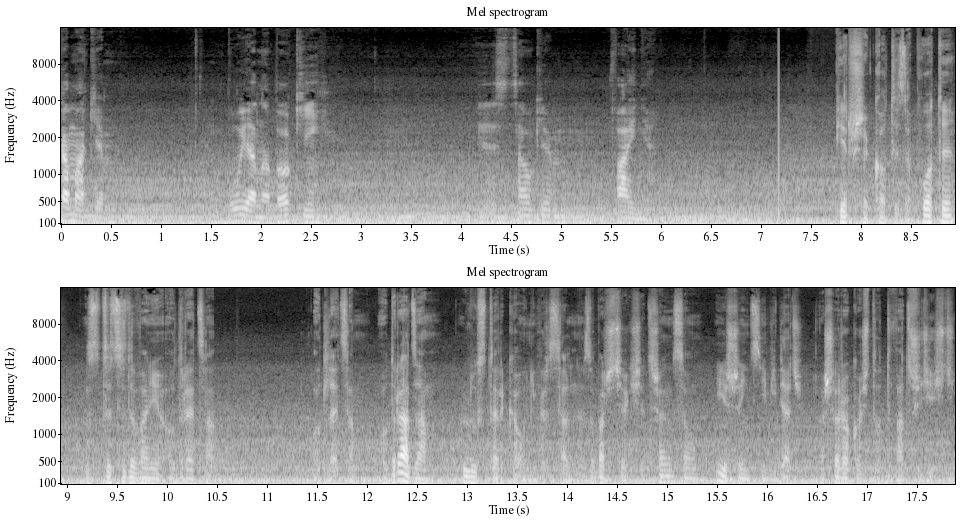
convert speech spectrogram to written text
hamakiem. Buja na boki. Jest całkiem fajnie. Pierwsze koty za płoty zdecydowanie odreca. Odlecam, odradzam. Lusterka uniwersalne. Zobaczcie jak się trzęsą i jeszcze nic nie widać, a szerokość to 2,30.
